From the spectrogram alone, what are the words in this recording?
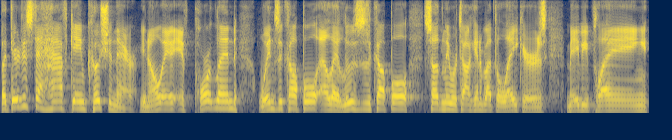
but they're just a half game cushion there. You know, if Portland wins a couple, LA loses a couple, suddenly we're talking about the Lakers maybe playing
